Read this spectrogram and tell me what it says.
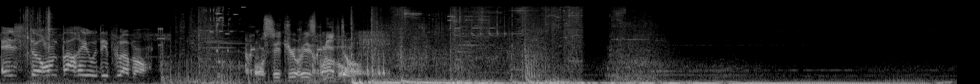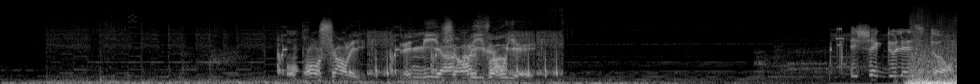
Hellstorm paré au déploiement. On sécurise mi-temps. On prend Charlie. L'ennemi a Charlie verrouillé. Échec de l'Hellstorm.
